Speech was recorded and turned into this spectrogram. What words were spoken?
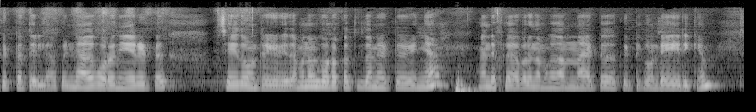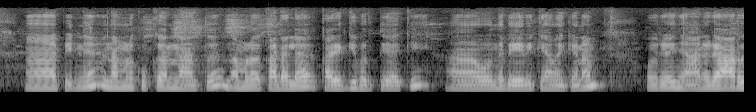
കിട്ടത്തില്ല. പിന്നെ അത് കുറേ നേരിട്ട് ചെയ്തുകൊണ്ടിരിക്കുന്നത് ഇതാകുമ്പോൾ നമ്മൾ തുടക്കത്തിൽ തന്നെ ഇട്ട് കഴിഞ്ഞാൽ അതിന്റെ ഫ്ലേവർ നമുക്ക് നന്നായിട്ട് കിട്ടിക്കൊണ്ടേയിരിക്കും. പിന്നെ നമ്മൾ കുക്കറിനകത്ത് നമ്മൾ കടല കഴുകി വൃത്തിയാക്കി ഒന്ന് വേവിക്കാൻ വയ്ക്കണം ഒരു ഞാനൊരു ആറ്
